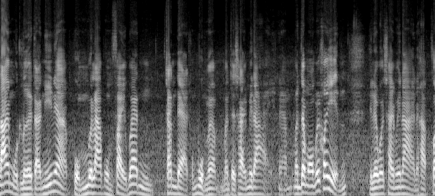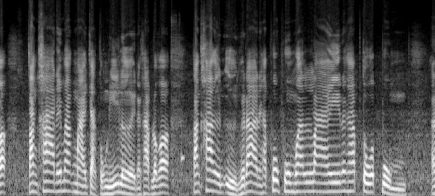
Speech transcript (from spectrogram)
ได้หมดเลย แต่อันนี้เนี่ยผมเวลาผมใส่แว่นกันแดดของผมเนี่ยมันจะใช้ไม่ได้นะครับมันจะมองไม่ค่อยเห็นเรียกว่าใช้ไม่ได้นะครับ ก็ตั้งค่าได้มากมายจากตรงนี้เลยนะครับ แล้วก็ตั้งค่าอื่นๆก็ได้นะครับ พวกพวงมาลัยนะครับ ตัวปุ่ม อะไร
